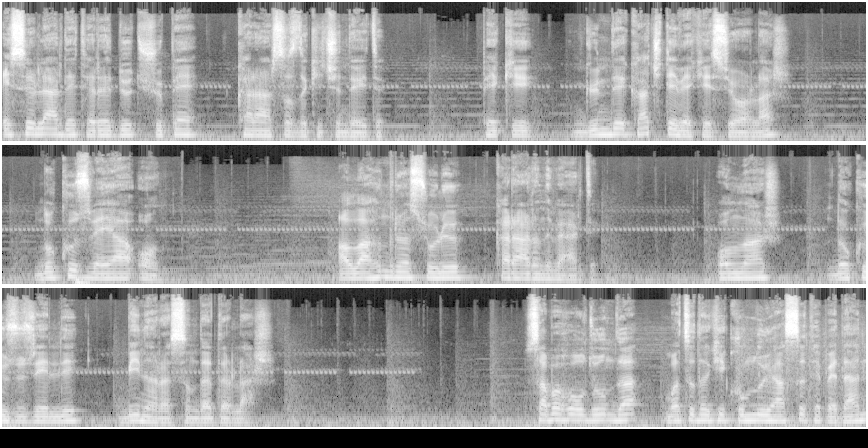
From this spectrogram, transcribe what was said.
Esirlerde tereddüt, şüphe, kararsızlık içindeydi. Peki günde kaç deve kesiyorlar? 9 veya 10. Allah'ın Resulü kararını verdi. Onlar 950 bin arasındadırlar. Sabah olduğunda batıdaki kumlu yassı tepeden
